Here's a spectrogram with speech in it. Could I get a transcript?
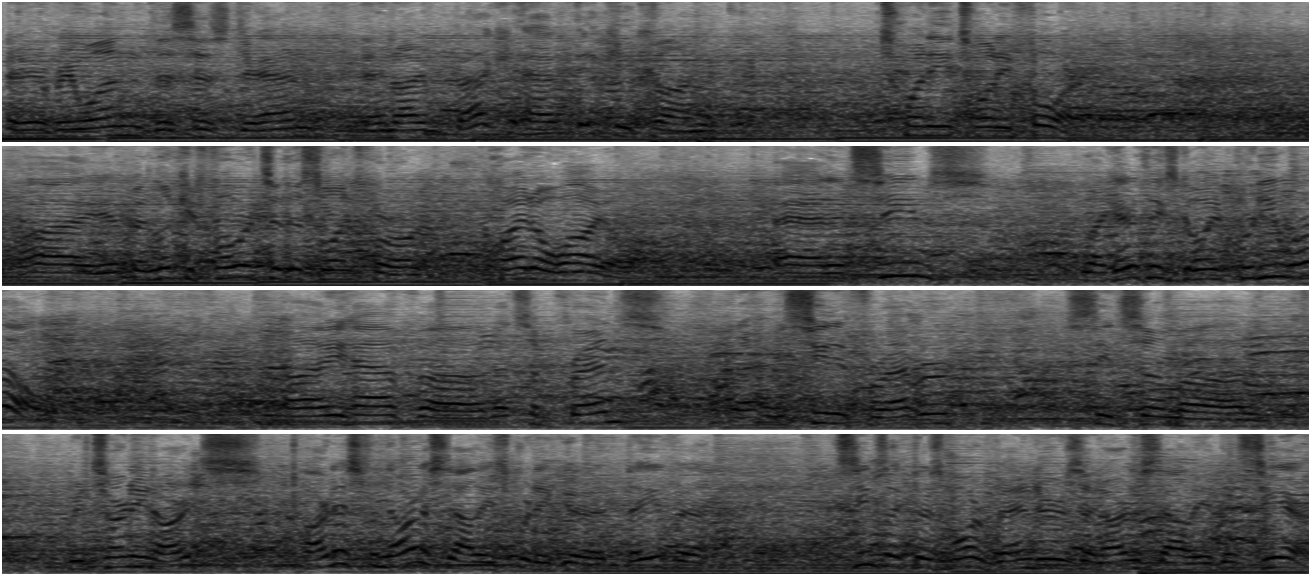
Hey everyone, this is Dan, and I'm back at Ikkicon 2024. I have been looking forward to this one for quite a while, and it seems like everything's going pretty well. I have uh, met some friends that I haven't seen in forever, seen some uh, returning arts. Artists from the Artist Alley is pretty good. They've, uh, it seems like there's more vendors in Artist Alley this year.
